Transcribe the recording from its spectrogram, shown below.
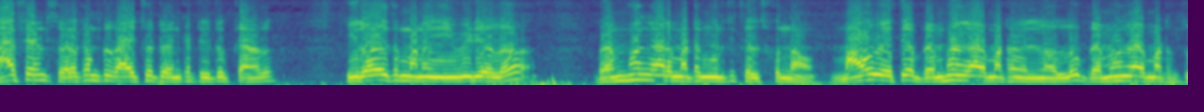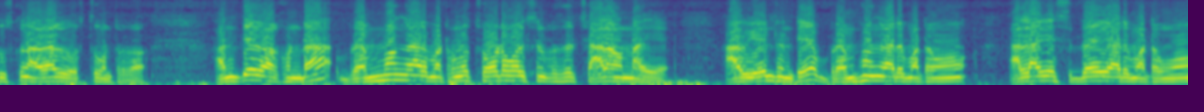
Hi friends welcome to Rayachoti Venkat YouTube channel. ఈరోజు అయితే మనం ఈ వీడియోలో బ్రహ్మంగారి మఠం గురించి తెలుసుకుందాం. మామూలు అయితే బ్రహ్మంగారి మఠం వెళ్ళిన వాళ్ళు బ్రహ్మంగారి మఠం చూసుకుని అలాగే వస్తూ ఉంటారు. అంతేకాకుండా బ్రహ్మంగారి మఠంలో చూడవలసిన ప్రదేశాలు చాలా ఉన్నాయి. అవి ఏంటంటే బ్రహ్మంగారి మఠము అలాగే సిద్ధయ్య గారి మఠము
